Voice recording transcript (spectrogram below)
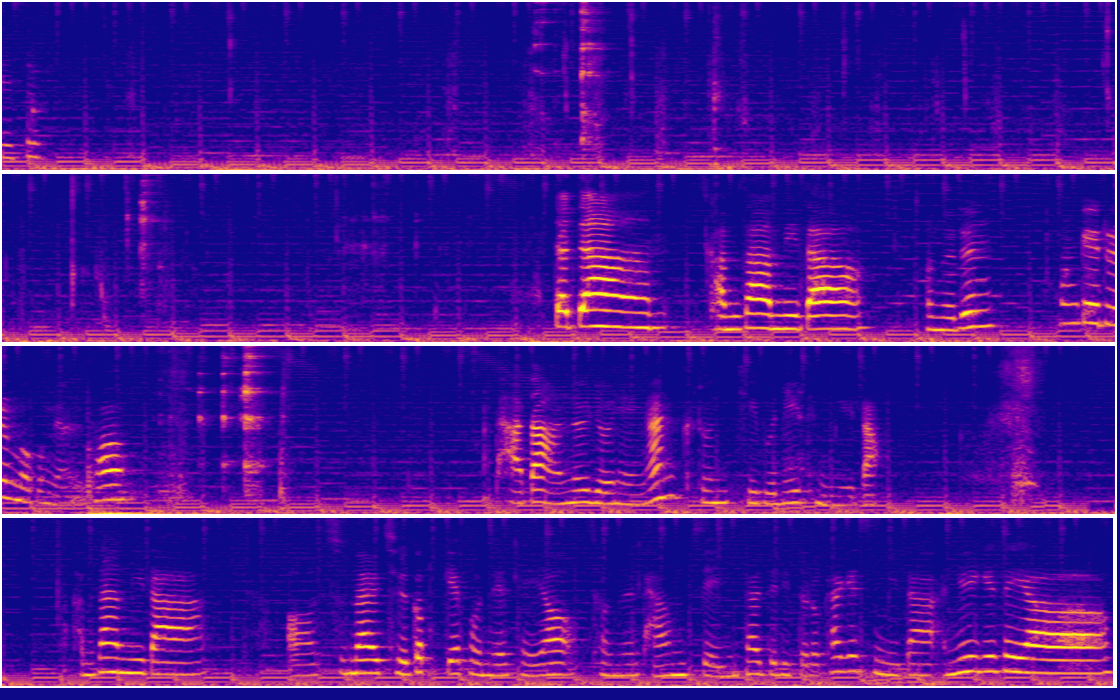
예술. 짜잔! 감사합니다. 오늘은 홍게를 먹으면서 바다 안을 여행한 그런 기분이 듭니다. 감사합니다. 어, 주말 즐겁게 보내세요. 저는 다음 주에 인사드리도록 하겠습니다. 안녕히 계세요.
